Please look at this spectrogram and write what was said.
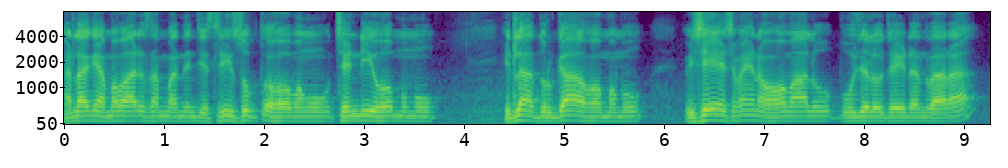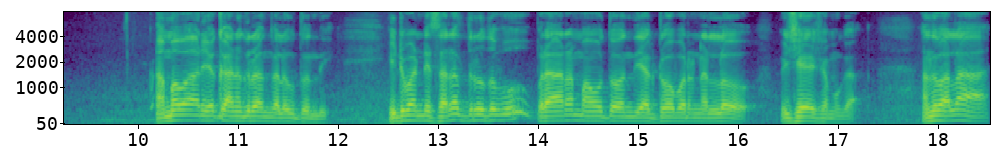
అట్లాగే అమ్మవారికి సంబంధించి శ్రీ సూక్త హోమము చండీ హోమము ఇట్లా దుర్గా హోమము విశేషమైన హోమాలు పూజలు చేయడం ద్వారా అమ్మవారి యొక్క అనుగ్రహం కలుగుతుంది. ఇటువంటి శరద్ ఋతువు ప్రారంభమవుతోంది అక్టోబర్ నెలలో విశేషముగా. అందువల్ల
